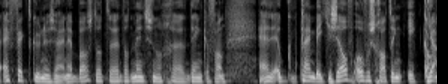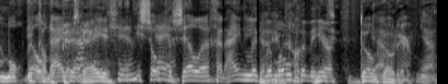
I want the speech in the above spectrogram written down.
effect kunnen zijn, hè Bas? Dat, eh, dat mensen nog eh, denken van, hè, ook een klein beetje zelfoverschatting. Ik kan Ja, nog wel kan rijden. Het is zo Ja, ja. gezellig en eindelijk, Ja, we mogen weer. Niet don't Ja. go there. Ja, Ja,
